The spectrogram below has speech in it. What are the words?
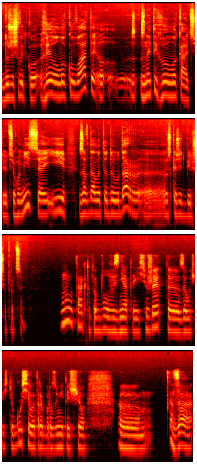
дуже швидко геолокувати, з- знайти геолокацію цього місця і завдали туди удар. Е, Розкажіть більше про це. Ну так, тобто був знятий сюжет е, за участю Гусєва. Треба розуміти, що е, за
